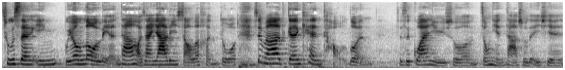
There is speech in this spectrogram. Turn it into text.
出声音，不用露脸，大家好像压力少了很多，嗯，所以我们要跟 Ken 讨论，就是关于说中年大叔的一些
